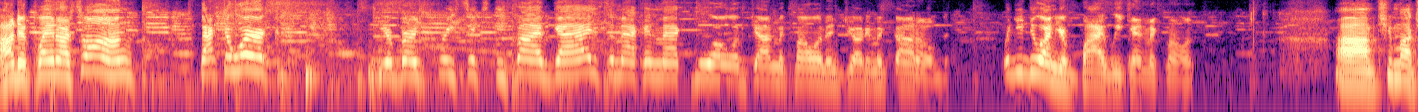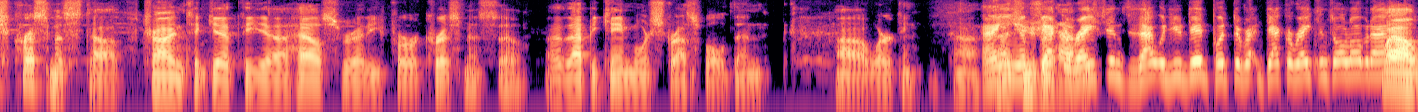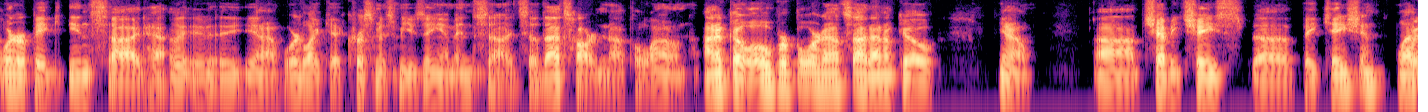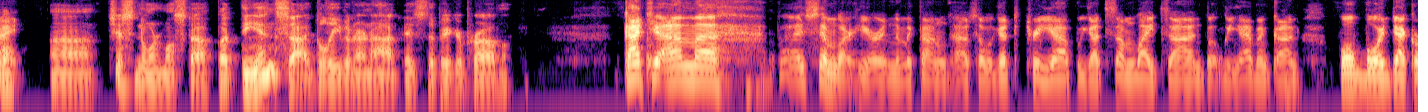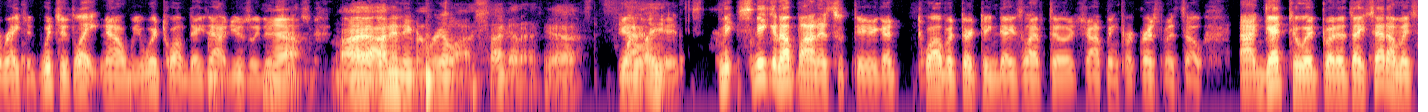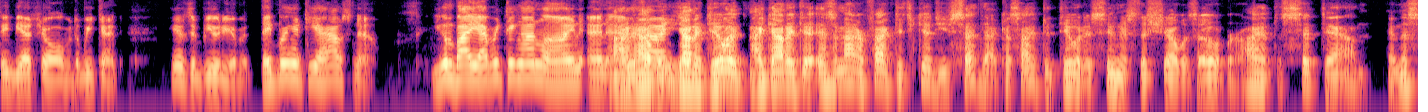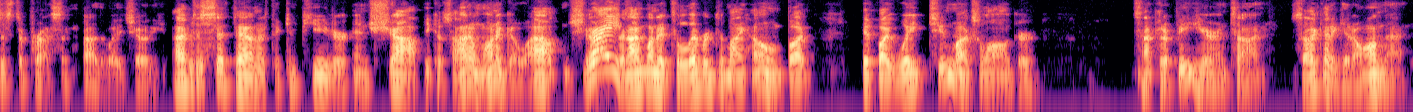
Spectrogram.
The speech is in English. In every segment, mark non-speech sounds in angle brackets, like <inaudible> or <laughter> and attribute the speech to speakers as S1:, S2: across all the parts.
S1: To playing our song. Back to work. Your Birds 365 guys, the Mac and Mac duo of John McMullen and Jody McDonald. What do you do on your bye weekend, McMullen?
S2: Um, too much Christmas stuff. Trying to get the uh, house ready for Christmas, so uh, that became more stressful than uh, working. Uh,
S1: Hanging of
S2: usually happens.
S1: decorations? Is that what you did? Put the re- decorations all over the house?
S2: Well, we're a big inside, uh, uh, you know, we're like a Christmas museum inside, so that's hard enough alone. I don't go overboard outside. I don't go, you know, uh, Chevy Chase uh, vacation level.
S1: Right.
S2: Uh, just normal stuff. But the inside, believe it or not, is the bigger problem.
S1: Gotcha. I'm uh, uh, similar here in the McDonald house. So we got the tree up, we got some lights on, but we haven't gone full board decoration, which is late. Now we, we're 12 days out. Usually this
S2: Yeah.
S1: is
S2: I, I didn't even realize. I got it. Yeah.
S1: yeah,
S2: We're late.
S1: it's sneaking up on us. You got 12 or 13 days left to shopping for Christmas. So uh, get to it. But as I said on my CBS show over the weekend, here's the beauty of it. They bring it to your house now. You can buy everything online and
S2: I know, but you got to do it. I got to do. As a matter of fact, it's good you said that because I have to do it as soon as this show is over. I have to sit down, and this is depressing, by the way, Jody. I have to <laughs> sit down at the computer and shop because I don't want to go out and shop,
S1: Right.
S2: and I want it delivered to my home. But if I wait too much longer, it's not going to be here in time. So I got to get on that.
